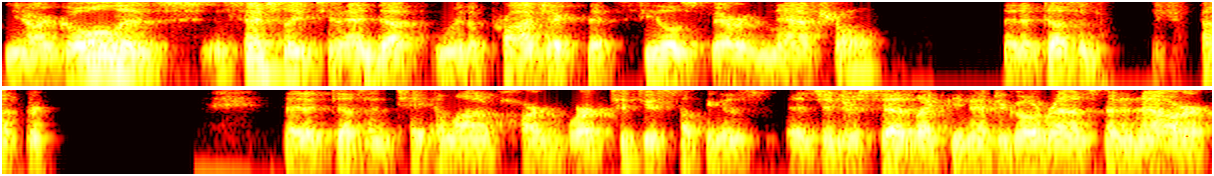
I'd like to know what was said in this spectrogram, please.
you know, our goal is essentially to end up with a project that feels very natural, that it doesn't, that it doesn't take a lot of hard work to do something as, as Ginger said, like, you know, to go around and spend an hour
